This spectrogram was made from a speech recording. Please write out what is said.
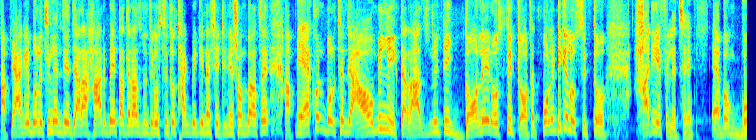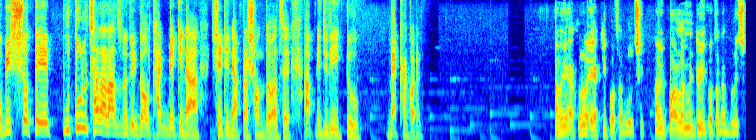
আপনি আগে বলেছিলেন যে যারা হারবে তাদের রাজনৈতিক অস্তিত্ব থাকবে কিনা সেটি নিয়ে সন্দেহ আছে। আপনি এখন বলছেন যে আওয়ামী লীগ তার রাজনৈতিক দলের অস্তিত্ব অর্থাৎ পলিটিক্যাল অস্তিত্ব হারিয়ে ফেলেছে এবং ভবিষ্যতে পুতুল ছাড়া রাজনৈতিক দল থাকবে কিনা সেটি নিয়ে আপনার সন্দেহ আছে। আপনি যদি একটু ব্যাখ্যা করেন। আমি এখনও একই কথা বলছি। আমি পার্লামেন্টে এই কথাটা বলেছি।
